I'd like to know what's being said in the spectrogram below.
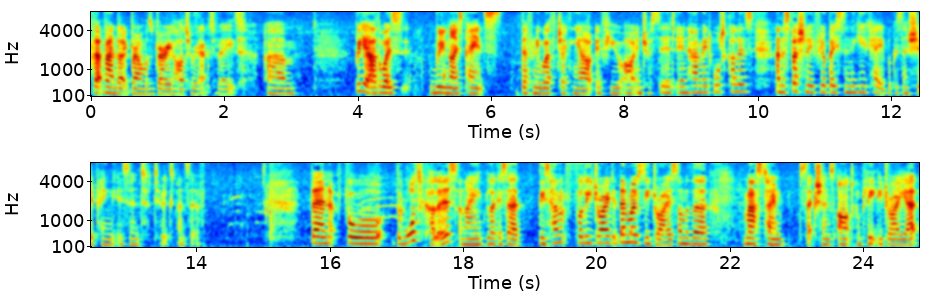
that Van Dyke Brown was very hard to reactivate. Um, but yeah, otherwise, really nice paints definitely worth checking out if you are interested in handmade watercolours and especially if you're based in the UK because then shipping isn't too expensive. Then for the watercolours, and I like I said, these haven't fully dried, they're mostly dry. Some of the mass tone sections aren't completely dry yet,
